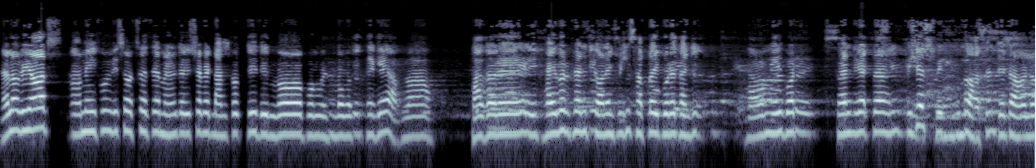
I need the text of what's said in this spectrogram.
হ্যালো ভিউয়ার্স আমি ফুল রিসোর্সের ম্যানেজার হিসেবে কাজ করছি দীর্ঘ পনেরো বছর থেকে আমরা বাজারে এই ফাইবার ফ্যানটি অনেক বেশি সাপ্লাই করে থাকি। এবং এই ফ্যানটির একটা বিশেষ আছে যেটা হলো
